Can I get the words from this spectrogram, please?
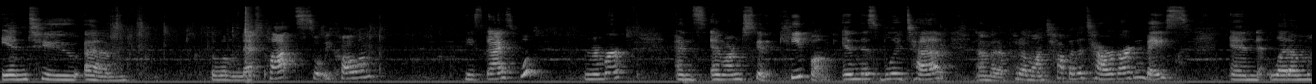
into um, the little net pots, what we call them. These guys, whoop, remember? And, and I'm just gonna keep them in this blue tub. and I'm gonna put them on top of the tower garden base and let them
